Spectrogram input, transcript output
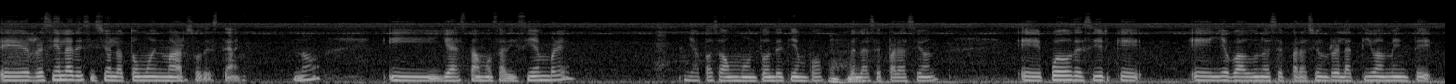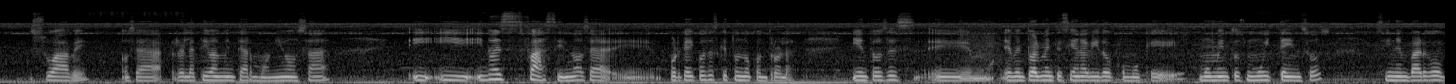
eh, recién la decisión la tomo en marzo de este año, ¿no? Y ya estamos a diciembre, ya ha pasado un montón de tiempo de la separación. Eh, puedo decir que he llevado una separación relativamente suave, o sea, relativamente armoniosa. Y, y- y no es fácil, ¿no? O sea, eh, porque hay cosas que tú no controlas. Y entonces, eh, eventualmente sí han habido como que momentos muy tensos. Sin embargo,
